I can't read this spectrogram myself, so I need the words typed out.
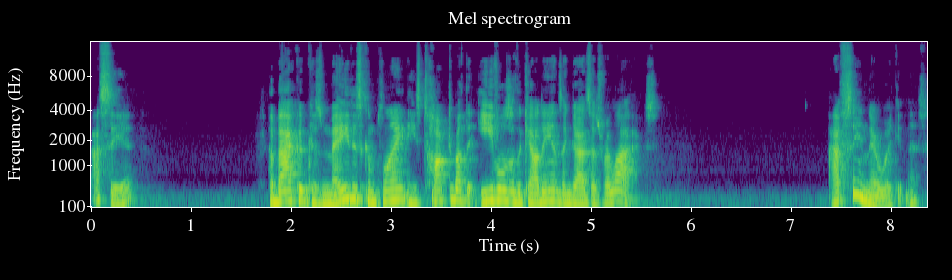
I see it. Habakkuk has made his complaint. He's talked about the evils of the Chaldeans, and God says, Relax. I've seen their wickedness.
